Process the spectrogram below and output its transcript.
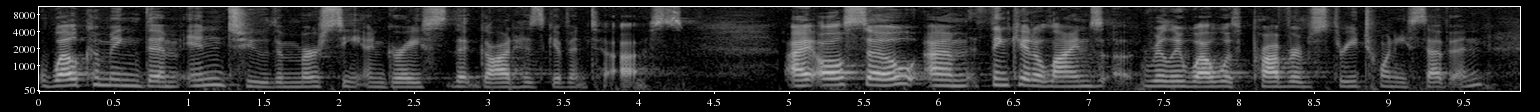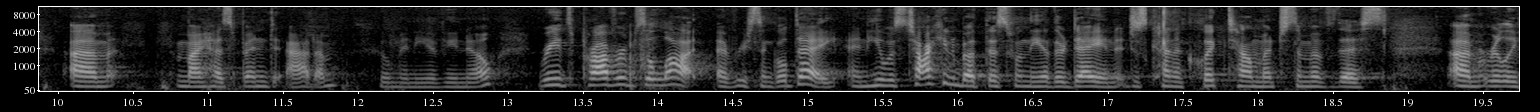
welcoming them into the mercy and grace that God has given to us. I also um, think it aligns really well with Proverbs 3:27. Um, my husband Adam, who many of you know, reads Proverbs a lot every single day, and he was talking about this one the other day, and it just kind of clicked how much some of this um, really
